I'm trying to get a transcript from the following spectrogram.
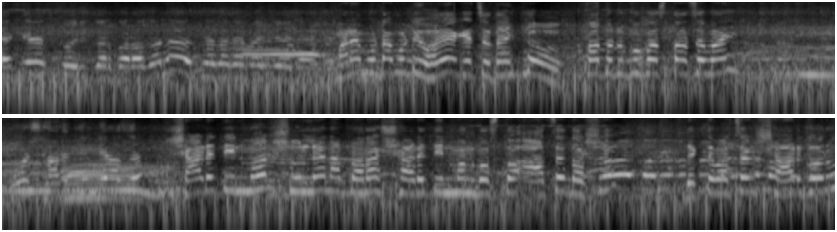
এটাকে তৈরি তো আর করা যায় না যে জায়গায় পাইছে মানে মোটামুটি হয়ে গেছে তাই তো? কতটুকু গোস্ত আছে ভাই? সাড়ে তিনটে আছে। সাড়ে তিন মন শুনলেন আপনারা সাড়ে তিন মন গোস্ত আছে দর্শক। দেখতে পাচ্ছেন ষাড় গরু।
